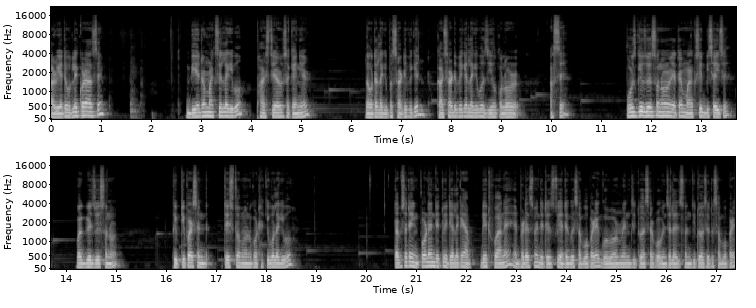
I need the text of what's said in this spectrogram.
আৰু ইয়াতে উল্লেখ কৰা আছে বি এডৰ মাৰ্কশ্বিট লাগিব ফাৰ্ষ্ট ইয়েৰ আৰু ছেকেণ্ড ইয়েৰ লগতে লাগিব চাৰ্টিফিকেট কাষ্ট চাৰ্টিফিকেট লাগিব যিসকলৰ আছে। পষ্ট গ্ৰেজুৱেশ্যনৰ ইয়াতে মাৰ্কশ্বিট বিচাৰিছে বা গ্ৰেজুৱেশ্যনৰ ফিফটি পাৰ্চেণ্টেজটো আপোনালোকৰ থাকিব লাগিব। তাৰপিছতে ইম্পৰ্টেণ্ট ডেটটো এতিয়ালৈকে আপডেট হোৱা নাই এডভাৰটাইজমেণ্ট ডিটেইলছটো ইয়াতে গৈ চাব পাৰে গভৰ্ণমেণ্ট যিটো আছে আৰু প্ৰভিঞ্চিয়েলাইজেশ্যন যিটো আছে সেইটো চাব পাৰে।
